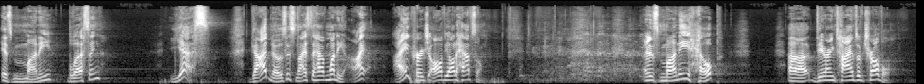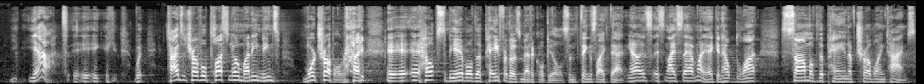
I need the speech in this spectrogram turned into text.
Is money blessing? Yes. God knows it's nice to have money. I, I encourage all of y'all to have some. and does money help uh, during times of trouble? Yeah. It, it, it, times of trouble plus no money means more trouble, right? It, helps to be able to pay for those medical bills and things like that. You know, it's, it's nice to have money. It can help blunt some of the pain of troubling times.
